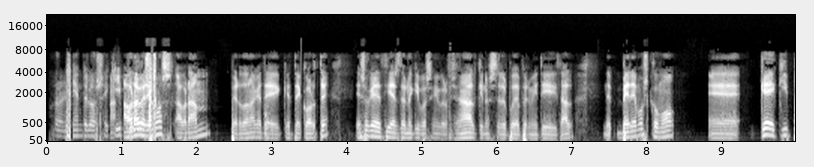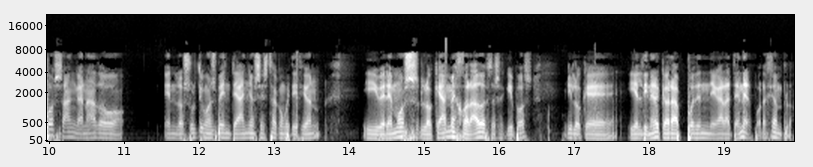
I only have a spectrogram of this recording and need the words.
por el bien de los equipos. Ahora veremos, Abraham, perdona que te, que te corte, eso que decías de un equipo semiprofesional que no se le puede permitir y tal, veremos cómo, eh, qué equipos han ganado en los últimos 20 años esta competición y veremos lo que han mejorado estos equipos y lo que y el dinero que ahora pueden llegar a tener, por ejemplo.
